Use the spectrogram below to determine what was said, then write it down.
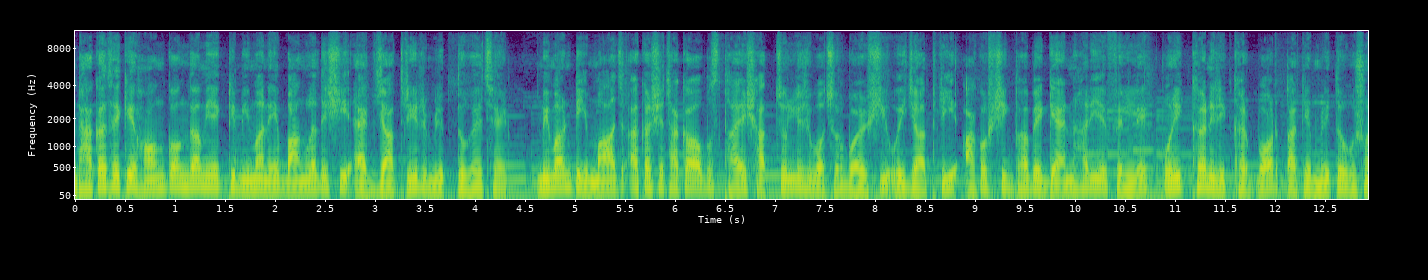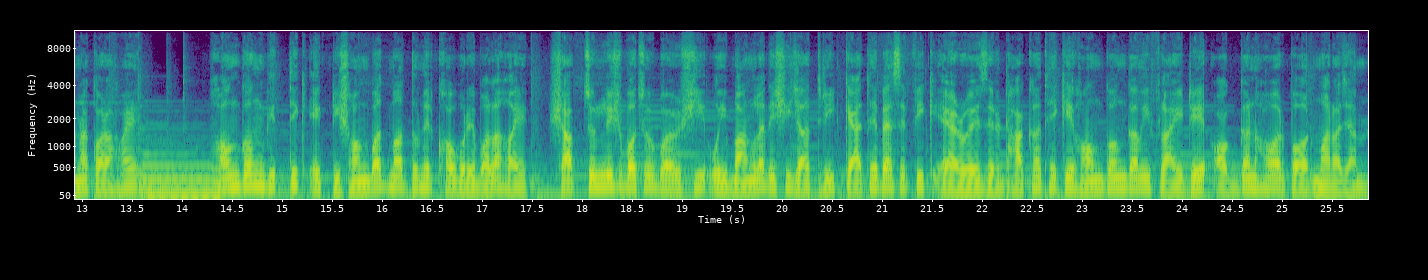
ঢাকা থেকে হংকংগামী একটি বিমানে বাংলাদেশি এক যাত্রীর মৃত্যু হয়েছে। বিমানটি মাঝ আকাশে থাকা অবস্থায় সাতচল্লিশ বছর বয়সী ওই যাত্রী আকস্মিকভাবে জ্ঞান হারিয়ে ফেললে পরীক্ষা নিরীক্ষার পর তাকে মৃত ঘোষণা করা হয়। হংকং ভিত্তিক একটি সংবাদ মাধ্যমের খবরে বলা হয়, সাতচল্লিশ বছর বয়সী ওই বাংলাদেশি যাত্রী ক্যাথে প্যাসিফিক এয়ারওয়েজের ঢাকা থেকে হংকংগামী ফ্লাইটে অজ্ঞান হওয়ার পর মারা যান।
